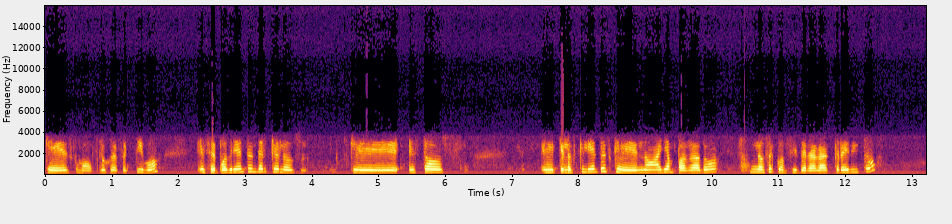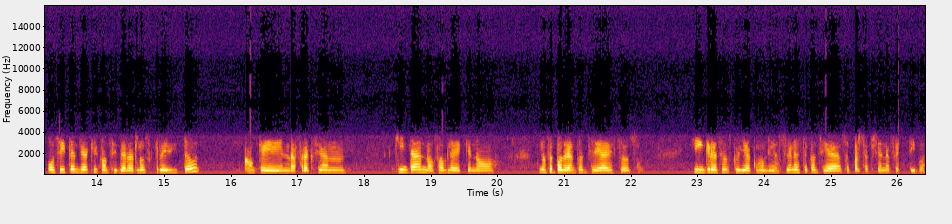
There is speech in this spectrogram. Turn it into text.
que es como flujo efectivo, eh, se podría entender que los que estos eh, que los clientes que no hayan pagado no se considerará crédito o sí tendría que considerarlos créditos aunque en la fracción quinta nos hable de que no no se podrían considerar estos ingresos cuya acumulación esté considerada su percepción efectiva.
